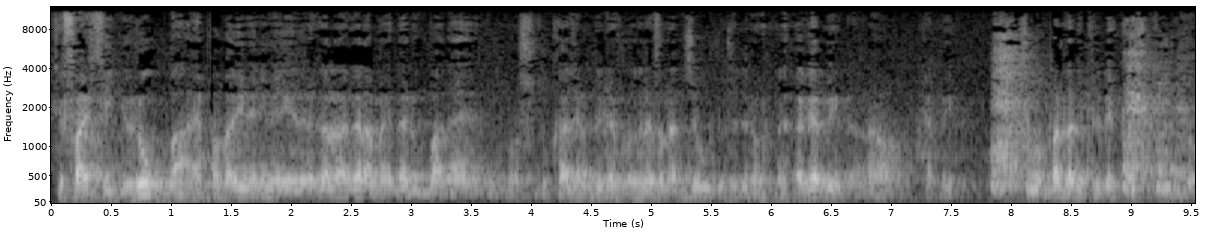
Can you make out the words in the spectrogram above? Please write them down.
Che fa il figlio? Ruba, eh, papà vieni, vieni che te la caramella, ruba, eh, posso se non telefono, telefono azzurro, se non... capito? No, capito? si può parlare più del castigo.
